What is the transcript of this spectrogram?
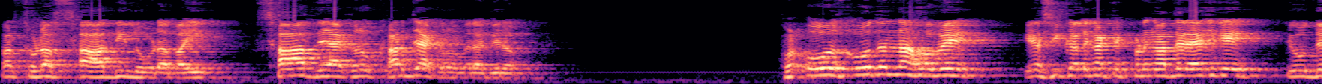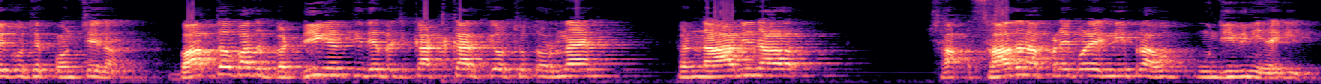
ਪਰ ਥੋੜਾ ਸਾਥ ਦੀ ਲੋੜ ਆ ਬਾਈ, ਸਾਥ ਦਿਆ ਕਰੋ ਖੜ ਜਾ ਕਰੋ ਮੇਰਾ ਵੀਰੋ। ਹੁਣ ਉਹ ਉਹ ਦਿਨ ਨਾ ਹੋਵੇ ਕਿ ਅਸੀਂ ਕੱਲੀਆਂ ਟਿੱਪਣੀਆਂ ਤੇ ਰਹਿ ਜਗੇ ਤੇ ਉਹਦੇ ਕੋ ਉੱਥੇ ਪਹੁੰਚੇ ਨਾ। ਵੱਧ ਤੋਂ ਵੱਧ ਵੱਡੀ ਗਿਣਤੀ ਦੇ ਵਿੱਚ ਇਕੱਠ ਕਰਕੇ ਉੱਥੋਂ ਤੁਰਨਾ ਹੈ। ਫਿਰ ਨਾਲ ਦੀ ਨਾਲ ਸਾ- ਸਾਧਨ ਆਪਣੇ ਕੋਲ ਇੰਨੀ ਭਰਾਵੋ ਪੂੰਜੀ ਵੀ ਨਹੀਂ ਹੈਗੀ।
